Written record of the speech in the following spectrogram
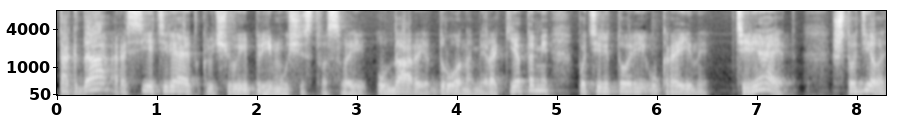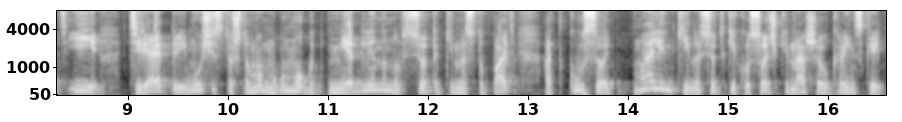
тогда Россия теряет ключевые преимущества свои. Удары дронами, ракетами по территории Украины. Теряет. Что делать? И теряет преимущество, что мо- могут медленно, но все-таки наступать, откусывать маленькие, но все-таки кусочки нашей украинской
